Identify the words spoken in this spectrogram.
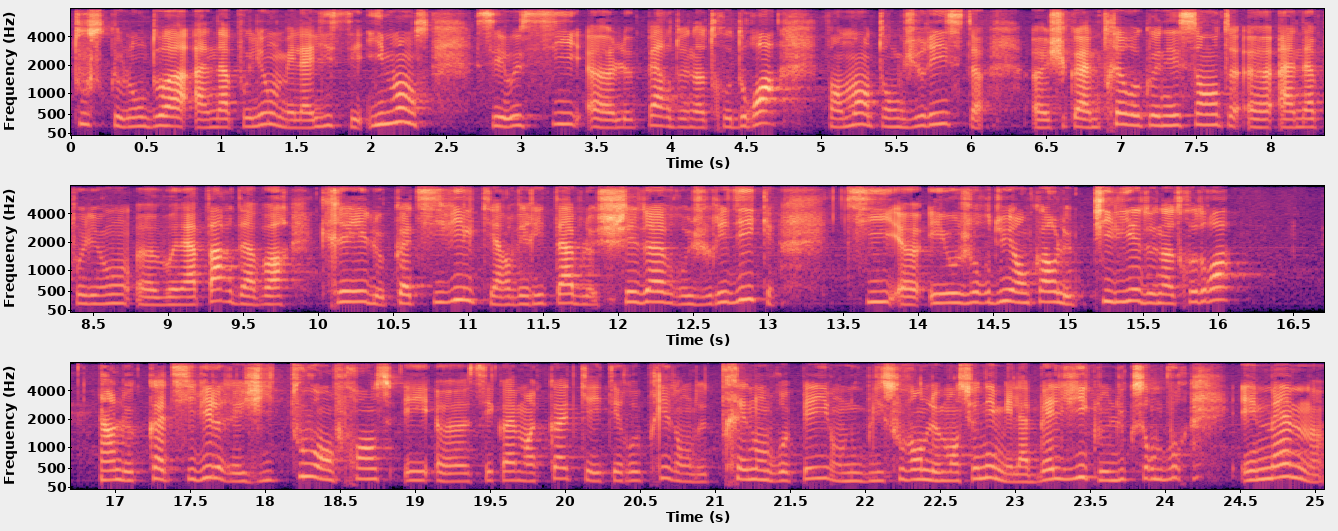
tout ce que l'on doit à Napoléon, mais la liste est immense. C'est aussi euh, le père de notre droit. Enfin, moi, en tant que juriste, euh, je suis quand même très reconnaissante euh, à Napoléon Bonaparte d'avoir créé le Code civil, qui est un véritable chef-d'œuvre juridique, qui est aujourd'hui encore le pilier de notre droit. Hein, le code civil régit tout en France et c'est quand même un code qui a été repris dans de très nombreux pays. On oublie souvent de le mentionner, mais la Belgique, le Luxembourg et même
